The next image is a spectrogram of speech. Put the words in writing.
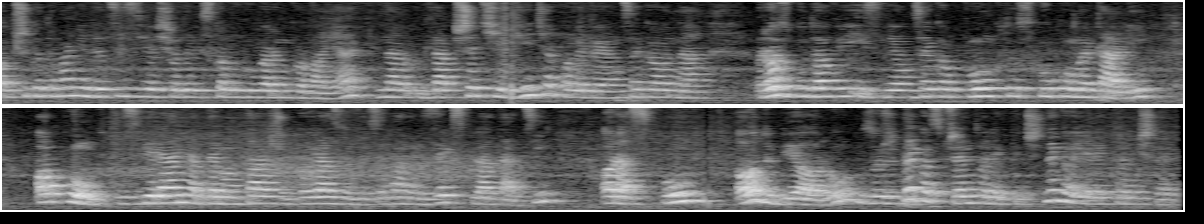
o przygotowanie decyzji o środowiskowych uwarunkowaniach dla, dla przedsięwzięcia polegającego na rozbudowie istniejącego punktu skupu metali o punkt zbierania demontażu pojazdów wycofanych z eksploatacji oraz punkt odbioru zużytego sprzętu elektrycznego i elektronicznego.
